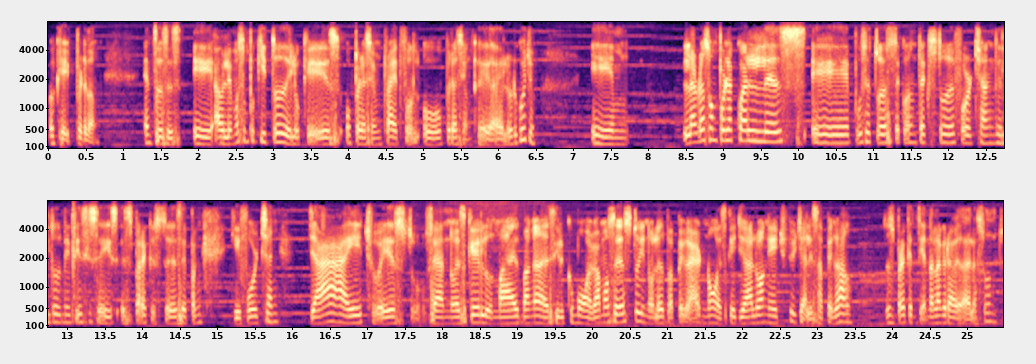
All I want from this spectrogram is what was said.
Ok, perdón. Entonces, eh, hablemos un poquito de lo que es Operación Prideful o Operación Caída del Orgullo. Em, la razón por la cual les eh, puse todo este contexto de 4chan del 2016 es para que ustedes sepan que 4chan ya ha hecho esto. O sea, no es que los maes van a decir como hagamos esto y no les va a pegar, no, es que ya lo han hecho y ya les ha pegado. Entonces, para que entiendan la gravedad del asunto.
